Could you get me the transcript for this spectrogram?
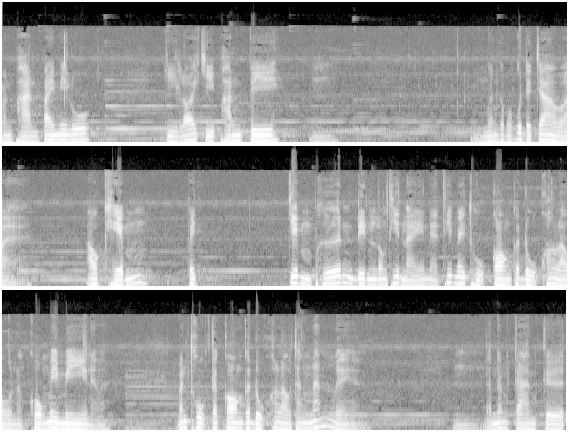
มันผ่านไปไม่รู้กี่ร้อยกี่พันปี เหมือนกับพระพุทธเจ้าว่า เอาเข็มไปจิ้มพื้นดินลงที่ไหนเนี่ย ที่ไม่ถูกกองกระดูกของเราเนี่ยคงไม่มีนะมันถูกแตะกองกระดูกของเราทั้งนั้นเลยดังนั้นการเกิด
